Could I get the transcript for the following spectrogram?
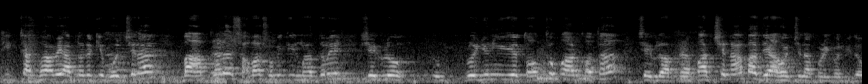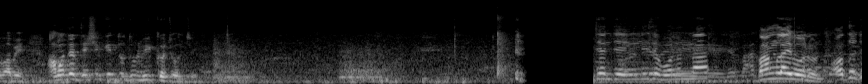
ঠিকঠাকভাবে আপনাদেরকে বলছে না, বা আপনারা সভা সমিতির মাধ্যমে সেগুলো প্রয়োজনীয় যে তথ্য পাওয়ার কথা সেগুলো আপনারা পাচ্ছেন না বা দেওয়া হচ্ছে না পরিকল্পিতভাবে। আমাদের দেশে কিন্তু দুর্ভিক্ষ চলছে বলছেন যে ইংলিশে বলুন না বাংলায় বলুন। অথচ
